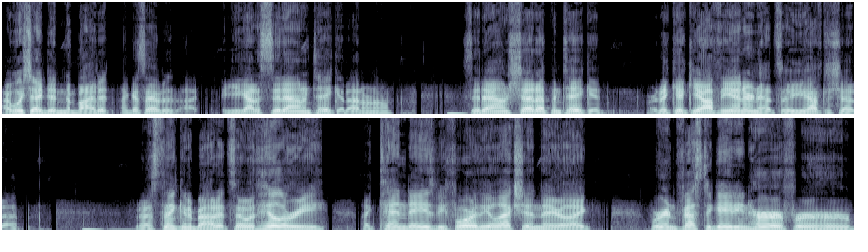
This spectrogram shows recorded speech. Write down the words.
I wish I didn't abide it. I guess I have to, I, you got to sit down and take it. I don't know. Sit down, shut up, and take it. Or they kick you off the internet, so you have to shut up. But I was thinking about it. So with Hillary, like 10 days before the election, they were like, we're investigating her for her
